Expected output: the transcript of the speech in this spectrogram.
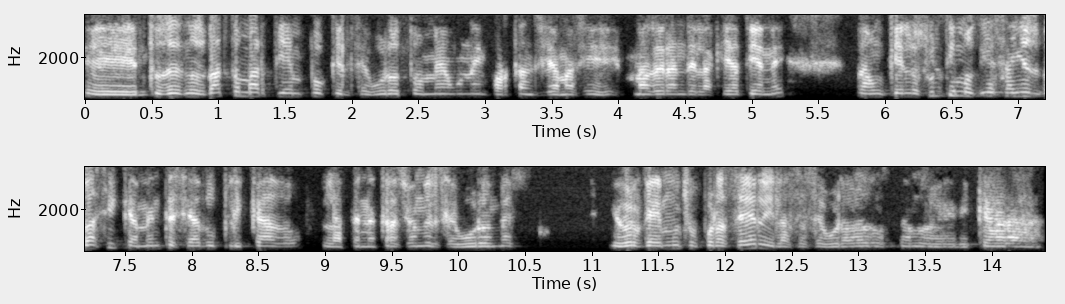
Eh, entonces nos va a tomar tiempo que el seguro tome una importancia más, más grande de la que ya tiene, aunque en los últimos 10 años básicamente se ha duplicado la penetración del seguro en México. Yo creo que hay mucho por hacer y las aseguradoras nos tenemos que dedicar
